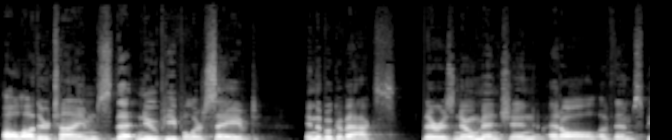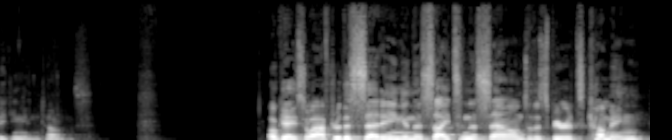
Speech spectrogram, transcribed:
All other times that new people are saved in the book of Acts, there is no mention at all of them speaking in tongues. Okay, so after the setting and the sights and the sounds of the Spirit's coming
